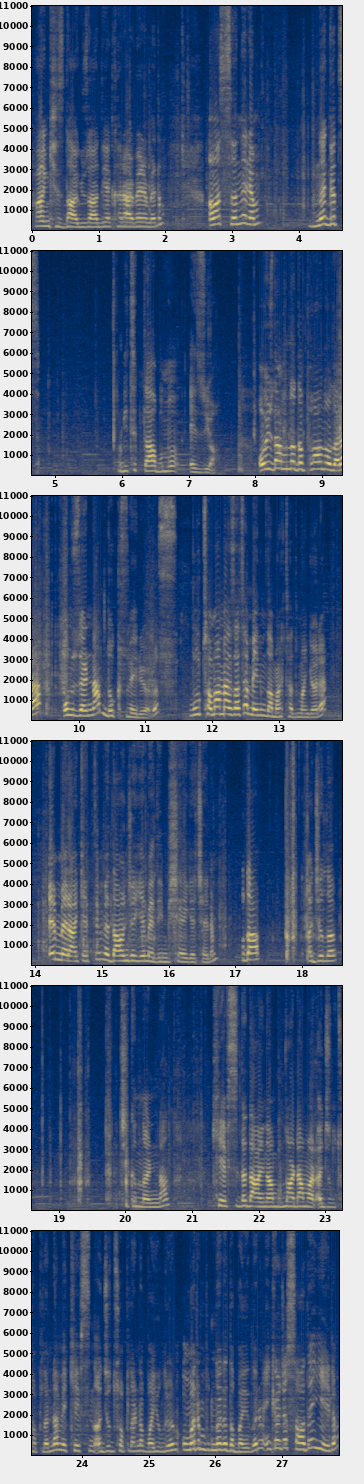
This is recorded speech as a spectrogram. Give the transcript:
Hangisi daha güzel diye karar veremedim. Ama sanırım Nugget bir tık daha bunu eziyor. O yüzden buna da puan olarak 10 üzerinden 9 veriyoruz. Bu tamamen zaten benim damak tadıma göre. En merak ettiğim ve daha önce yemediğim bir şeye geçelim. Bu da acılı chickenlarından. KFC'de de aynen bunlardan var acılı toplarından ve KFC'nin acılı toplarına bayılıyorum. Umarım bunlara da bayılırım. İlk önce sade yiyelim.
